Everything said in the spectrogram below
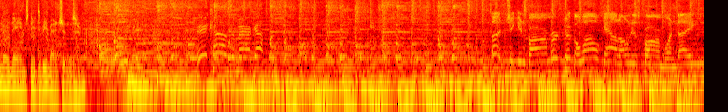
No names need to be mentioned. Here it comes America. A chicken farmer took a walk out on his farm one day.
